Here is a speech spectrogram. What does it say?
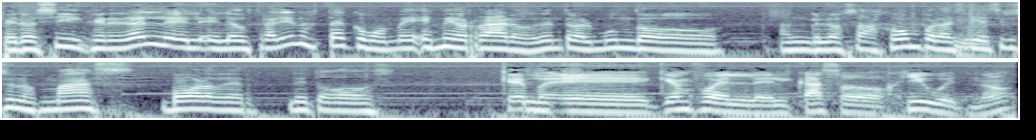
Pero sí, en general el, el australiano está como, me- es medio raro dentro del mundo anglosajón, por así decir, son los más border de todos. ¿Qué- Y- eh, ¿Quién fue el, el caso Hewitt, no?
